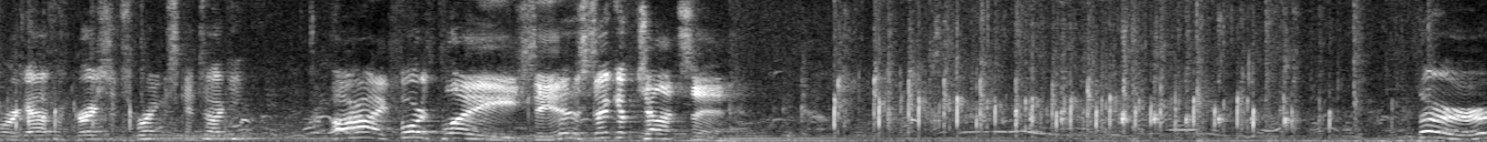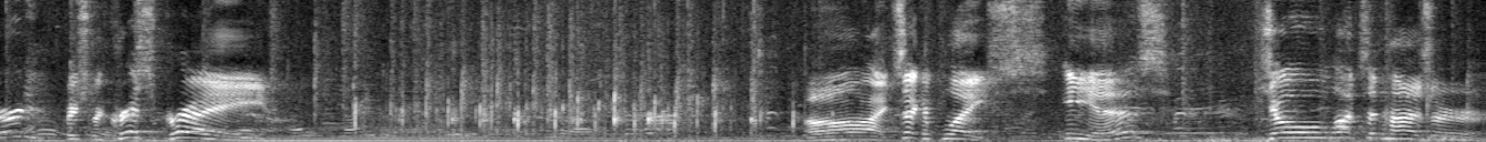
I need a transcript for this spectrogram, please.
for a guy from Grayson Springs, Kentucky. All right, fourth place is Jacob Johnson. Third, Mr. Chris Gray. Right, second place is Joe Lotzenheiser.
